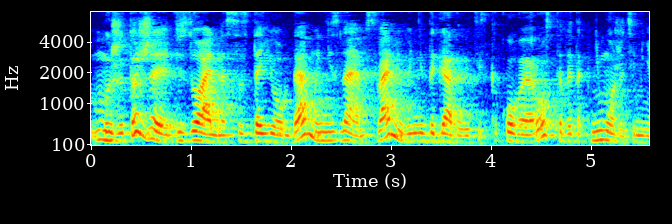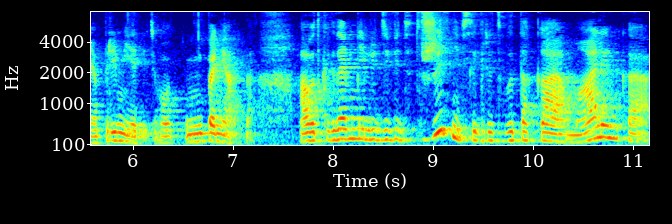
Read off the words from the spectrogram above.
Мы же тоже визуально создаем, да, мы не знаем с вами, вы не догадываетесь, какого я роста, вы так не можете меня примерить, вот непонятно. А вот когда меня люди видят в жизни, все говорят, вы такая маленькая,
